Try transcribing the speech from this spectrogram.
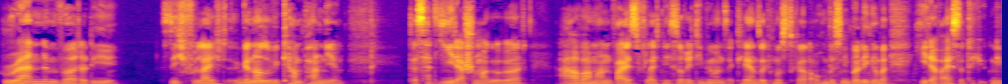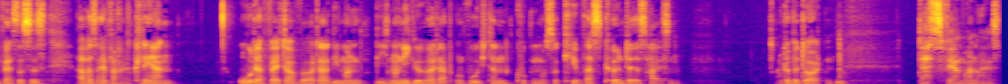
random Wörter, die sich vielleicht, genauso wie Kampagne, das hat jeder schon mal gehört, aber man weiß vielleicht nicht so richtig, wie man es erklären soll. Ich musste gerade auch ein bisschen überlegen, aber jeder weiß natürlich irgendwie, was das ist, aber es einfach erklären. Oder vielleicht auch Wörter, die man, die ich noch nie gehört habe und wo ich dann gucken muss, okay, was könnte es heißen? Oder bedeuten. Das wäre mal nice.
